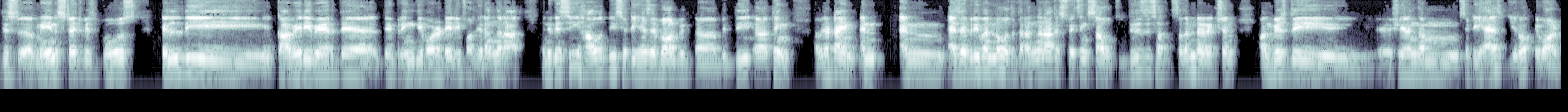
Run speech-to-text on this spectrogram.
this uh, main stretch which goes till the Kaveri where they they bring the water daily for the Ranganath, and you can see how the city has evolved with uh, with the uh, thing with the time. And and as everyone knows, the Ranganath is facing south. This is the southern direction on which the uh, Srirangam city has you know evolved.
